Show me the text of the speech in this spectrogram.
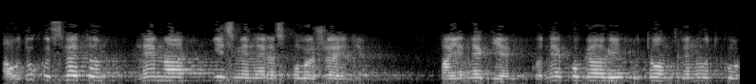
A u duhu svetom nema izmjene raspoloženja pa je negdje kod nekoga, ali u tom trenutku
